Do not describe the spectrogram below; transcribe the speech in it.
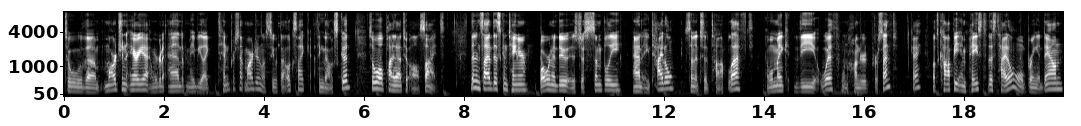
to the margin area and we're going to add maybe like 10% margin. Let's see what that looks like. I think that looks good. So we'll apply that to all sides. Then inside this container, what we're going to do is just simply add a title, send it to the top left, and we'll make the width 100%. Okay, let's copy and paste this title. We'll bring it down.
